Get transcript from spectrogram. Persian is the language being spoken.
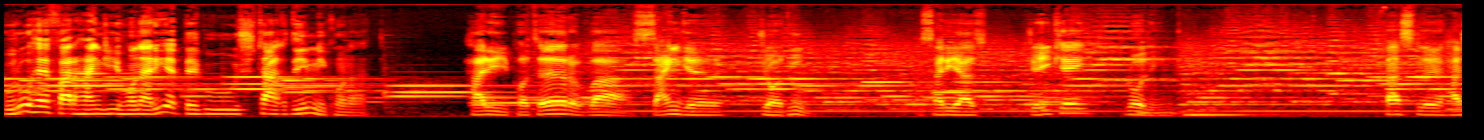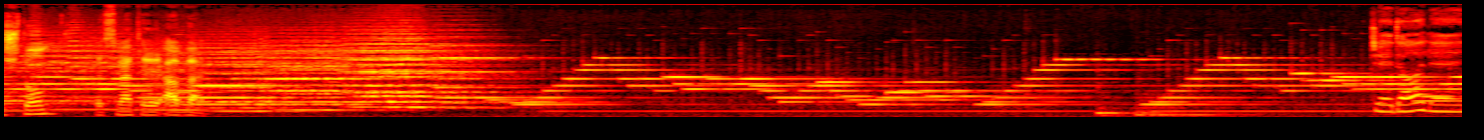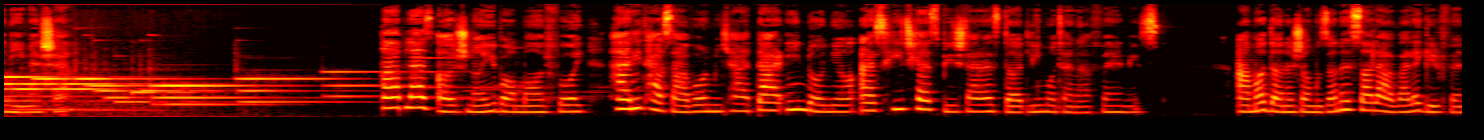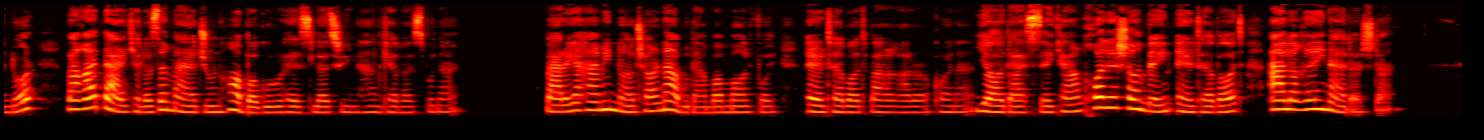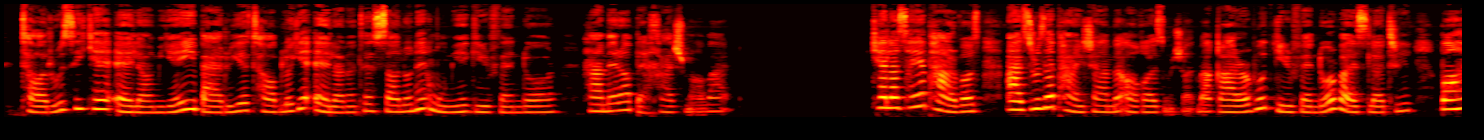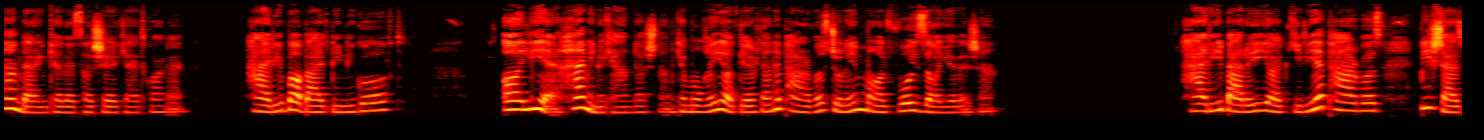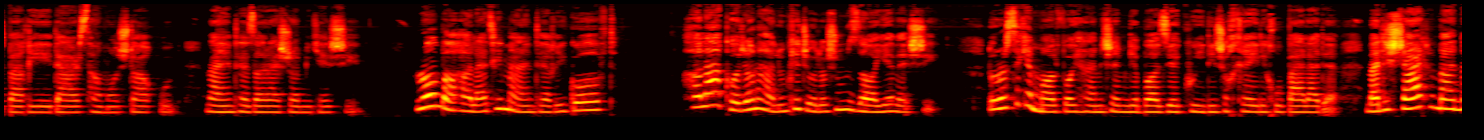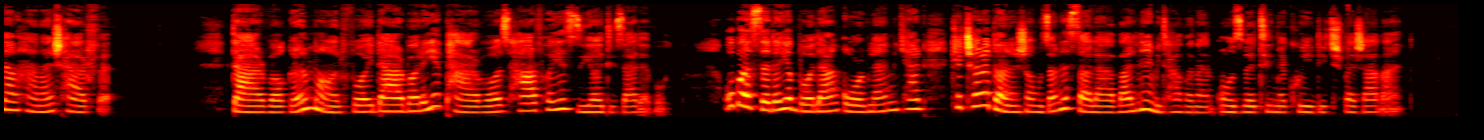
گروه فرهنگی هنری بگوش تقدیم می کند هری پاتر و سنگ جادو. سری از جی رولینگ. فصل هشتم قسمت اول. جدال آشنایی با مالفوی هری تصور می‌کرد در این دنیا از هیچ کس بیشتر از دادلی متنفر نیست. اما دانش آموزان سال اول گیرفندور فقط در کلاس ها با گروه اسلاترین هم کلاس بودند. برای همین ناچار نبودن با مالفوی ارتباط برقرار کنند یا دست کم خودشان به این ارتباط علاقه ای نداشتند. تا روزی که اعلامیه‌ای بر روی تابلوی اعلانات سالن عمومی گیرفندور همه را به خشم آورد. کلاس های پرواز از روز پنجشنبه آغاز می شد و قرار بود گیرفندور و اسلاترین با هم در این کلاس ها شرکت کنند. هری با بدبینی گفت عالیه همینو کم داشتم که موقع یاد گرفتن پرواز جلوی مالفوی زایه بشم. هری برای یادگیری پرواز بیش از بقیه درس ها مشتاق بود و انتظارش را می‌کشید. روم با حالتی منطقی گفت حالا کجا معلوم که جلوشون زایه بشی؟ درسته که مالفوی همیشه میگه بازی کویدیچو خیلی خوب بلده ولی شرط بندم همش حرفه. در واقع مالفوی درباره پرواز حرفهای زیادی زده بود. او با صدای بلند قربلند می‌کرد که چرا دانش آموزان سال اول نمی‌توانند عضو تیم کویدیچ بشوند.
